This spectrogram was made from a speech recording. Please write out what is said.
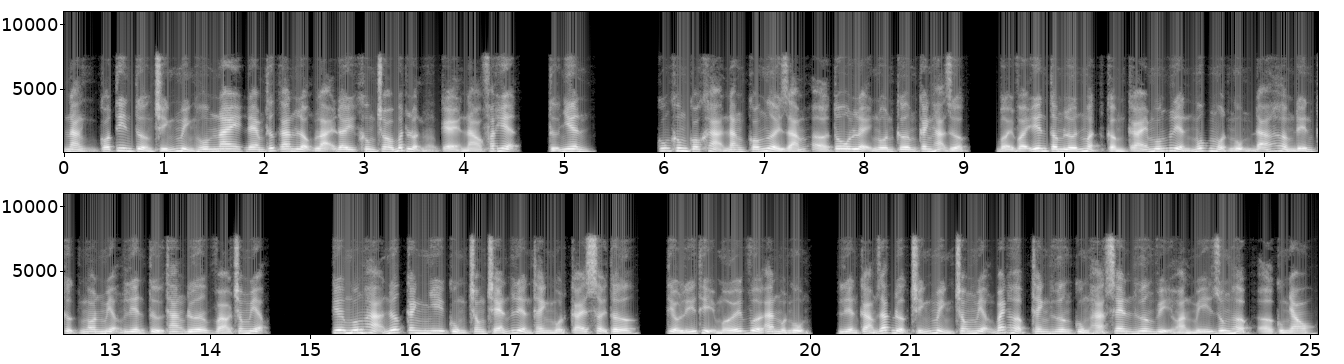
nàng có tin tưởng chính mình hôm nay đem thức ăn lộng lại đây không cho bất luận kẻ nào phát hiện, tự nhiên. Cũng không có khả năng có người dám ở tô lệ ngôn cơm canh hạ dược, bởi vậy yên tâm lớn mật cầm cái muỗng liền múc một ngụm đã hầm đến cực ngon miệng liền tử thang đưa vào trong miệng. Kia muỗng hạ nước canh nhi cùng trong chén liền thành một cái sợi tơ, tiểu lý thị mới vừa ăn một ngụm, liền cảm giác được chính mình trong miệng bách hợp thanh hương cùng hạt sen hương vị hoàn mỹ dung hợp ở cùng nhau.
